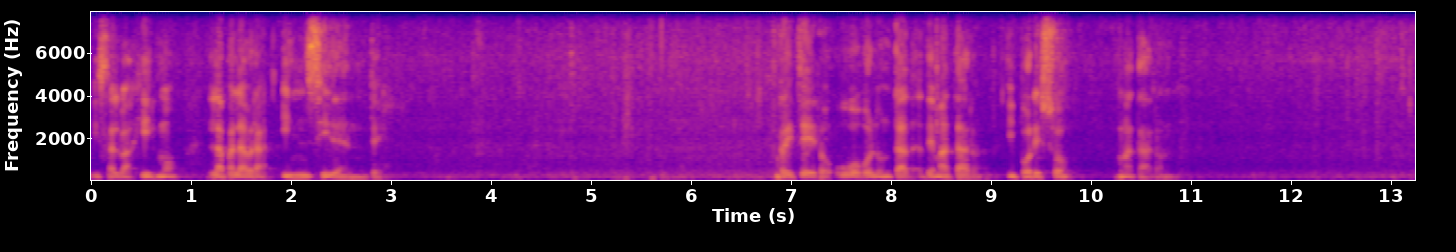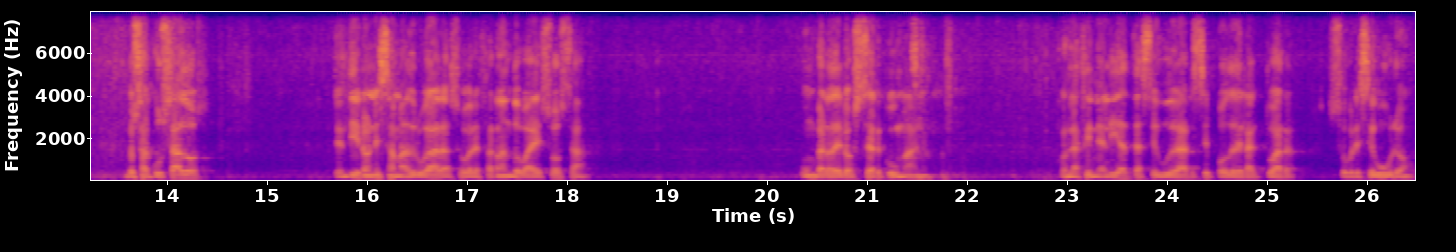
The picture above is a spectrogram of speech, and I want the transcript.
y salvajismo la palabra incidente. Reitero, hubo voluntad de matar y por eso mataron. Los acusados tendieron esa madrugada sobre Fernando Báez Sosa un verdadero cerco humano, con la finalidad de asegurarse poder actuar sobre seguro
